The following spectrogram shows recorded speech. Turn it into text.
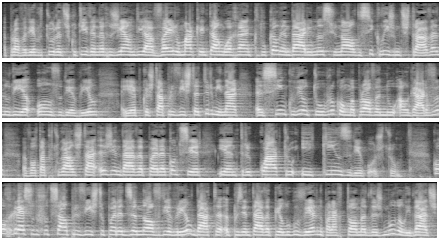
A prova de abertura discutida na região de Aveiro marca então o arranque do calendário nacional de ciclismo de estrada no dia 11 de abril. A época está prevista terminar a 5 de outubro com uma prova no Algarve. A volta a Portugal está agendada para acontecer entre 4 e 15 de agosto. Com o regresso do futsal previsto para 19 de abril, data apresentada pelo Governo para a retoma das modalidades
